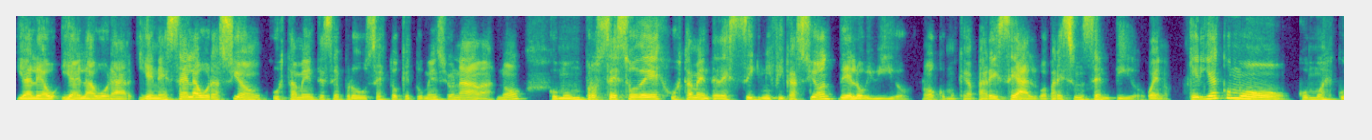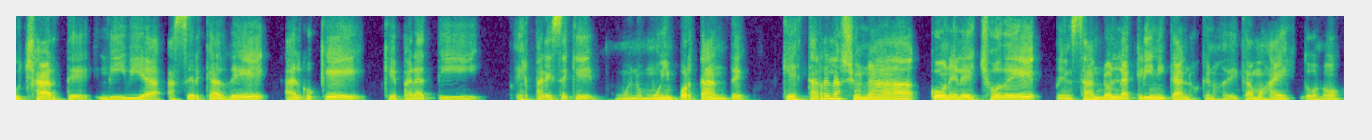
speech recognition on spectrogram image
Y a, elaborar. Y en esa elaboración justamente se produce esto que tú mencionabas, ¿no? Como un proceso de justamente de significación de lo vivido, ¿no? Como que aparece algo, aparece un sentido. Bueno, quería como, como escucharte, Livia, acerca de algo que, que para ti es parece que, bueno, muy importante, que está relacionada con el hecho de, pensando en la clínica, en los que nos dedicamos a esto, ¿no?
